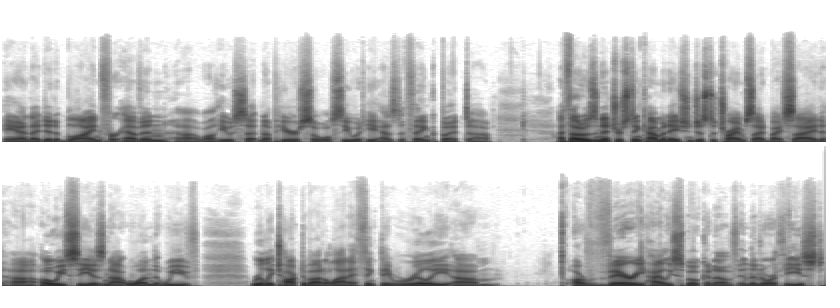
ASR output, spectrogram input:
And I did it blind for Evan uh, while he was setting up here. So we'll see what he has to think. But uh, I thought it was an interesting combination just to try them side by side. Uh, OEC is not one that we've really talked about a lot. I think they really um, are very highly spoken of in the Northeast,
